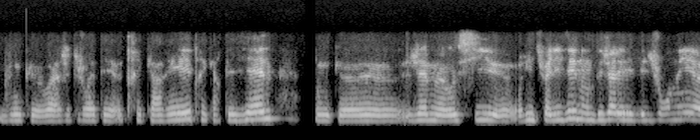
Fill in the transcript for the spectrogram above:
Donc euh, voilà, j'ai toujours été euh, très carrée, très cartésienne. Donc euh, j'aime aussi ritualiser. Donc déjà les, journées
